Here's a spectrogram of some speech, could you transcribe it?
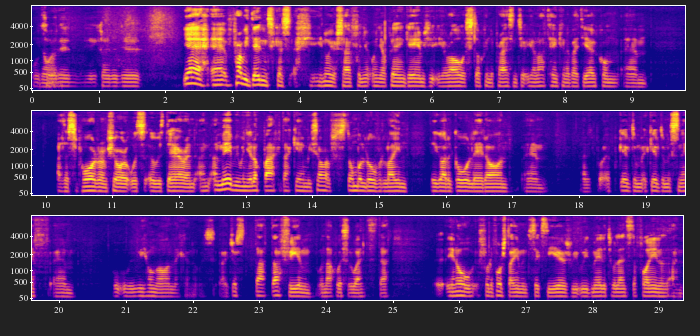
Once you in, you kind of knew. Yeah, uh, probably didn't because you know yourself when you're when you're playing games, you, you're always stuck in the present. You're, you're not thinking about the outcome. Um, as a supporter, I'm sure it was it was there, and, and, and maybe when you look back at that game, we sort of stumbled over the line. They got a goal late on, um, and it, it gave them it gave them a sniff. Um, we, we hung on like, and it was I just that that feeling when that whistle went. That you know, for the first time in sixty years, we we'd made it to a Leinster final, and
